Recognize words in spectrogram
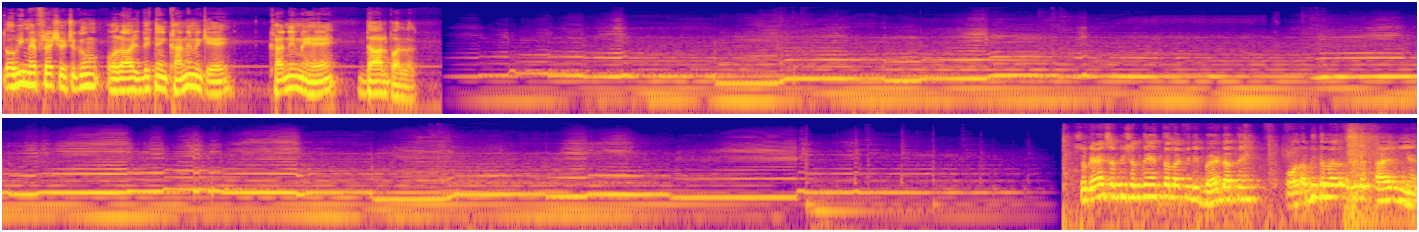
तो अभी मैं फ्रेश हो चुका हूँ और आज देखते हैं खाने में क्या है। खाने में है दाल पालक। सो गैस अभी चलते हैं तला के लिए बैठ आते हैं। और अभी तला अभी तक आया नहीं है।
